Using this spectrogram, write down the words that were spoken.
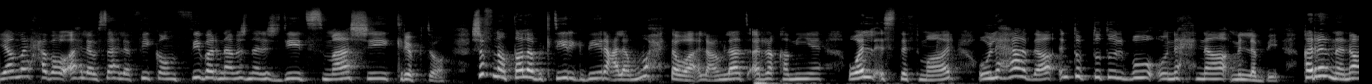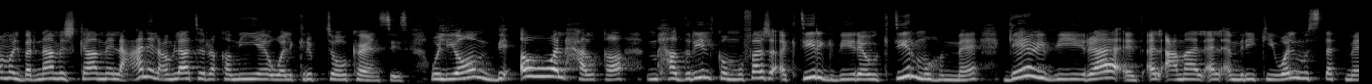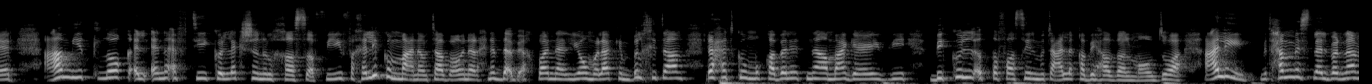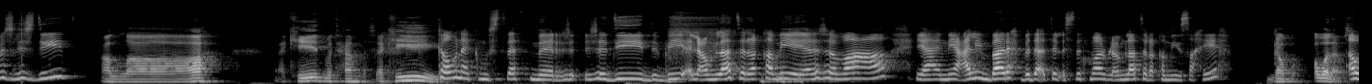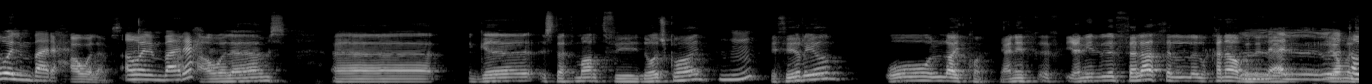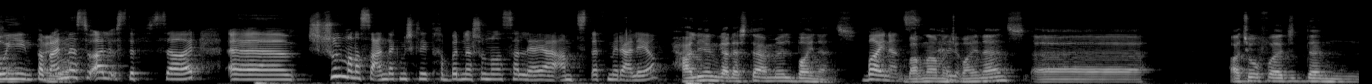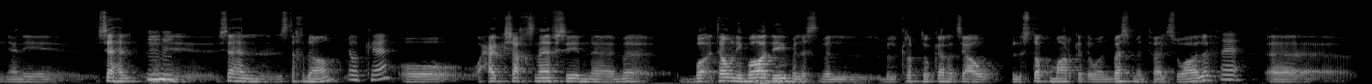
يا مرحبا وأهلا وسهلا فيكم في برنامجنا الجديد سماشي كريبتو. شفنا طلب كتير كبير على محتوى العملات الرقمية والاستثمار ولهذا أنتم بتطلبوا ونحن بنلبي قررنا نعمل برنامج كامل عن العملات الرقمية والكريبتو كورنسيز واليوم بأول حلقة محضرين لكم مفاجأة كتير كبيرة وكتير مهمة. جاري في رائد الأعمال الأمريكي والمستثمر عم يطلق ال NFT collection الخاصة فيه فخليكم معنا وتابعونا. رح نبدأ بأخبارنا اليوم ولكن بالختام رح تكون مقابلتنا مع جاري في بكل التفاصيل المتعلقة بهذا الموضوع. علي متحمس للبرنامج الجديد؟ الله أكيد متحمس أكيد. كونك مستثمر جديد بالعملات الرقمية يا جماعة. يعني علي امبارح بدأت الاستثمار بالعملات الرقمية صحيح؟ قبل أول أمس. أول امبارح. أول أمس. أول امبارح. أول أمس. آه استثمرت في دوج كوين. ايثيريوم واللايت كوين يعني يعني الثلاث القنابل القويين. الخميس. طب أيوة. سؤال واستفسار. آه شو المنصة عندك مشكلة تخبرنا شو المنصة اللي عم تستثمر عليها؟ حاليا قاعد أستعمل باينانس باينانس برنامج حلو. باينانس آه أشوفه جدا يعني سهل يعني سهل الاستخدام. أوكي. وحق شخص نفسي إنه توني بادي بالس- بال- بالكريبتو كرنسي أو بالستوك ماركت أو انفستمنت في هالسوالف إيه. آه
